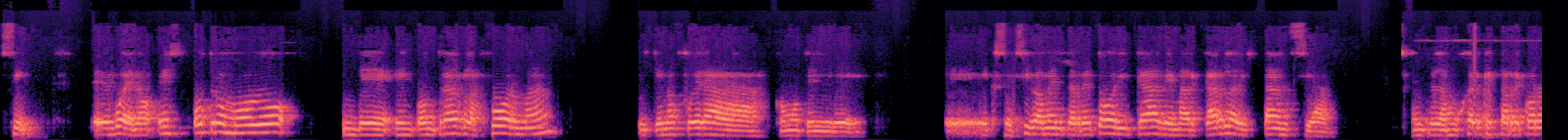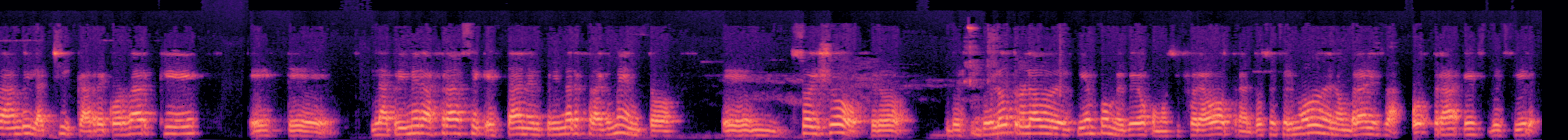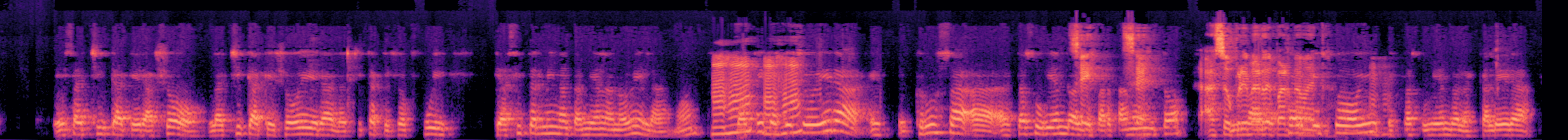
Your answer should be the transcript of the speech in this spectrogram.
Sí, Eh, bueno, es otro modo de encontrar la forma y que no fuera, como te diré, eh, excesivamente retórica, de marcar la distancia entre la mujer que está recordando y la chica. Recordar que este, la primera frase que está en el primer fragmento, eh, soy yo, pero de- del otro lado del tiempo me veo como si fuera otra. Entonces el modo de nombrar esa otra es decir, esa chica que era yo, la chica que yo era, la chica que yo fui, que así termina también la novela, ¿no? la chica que yo era este, cruza, a- a- está subiendo al Sí, departamento. A su primer la departamento. que soy está subiendo la escalera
